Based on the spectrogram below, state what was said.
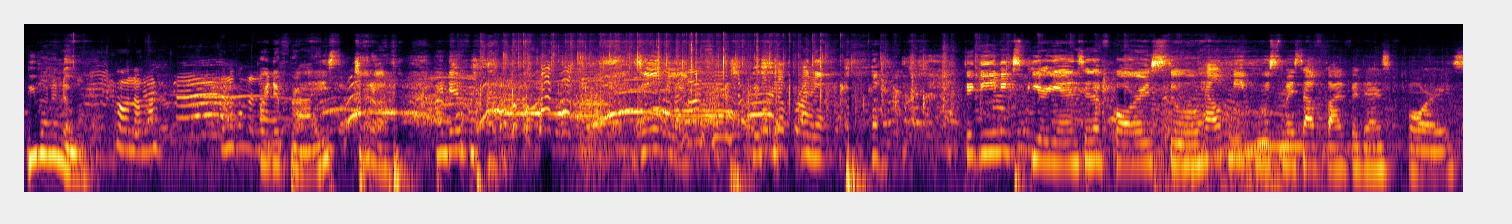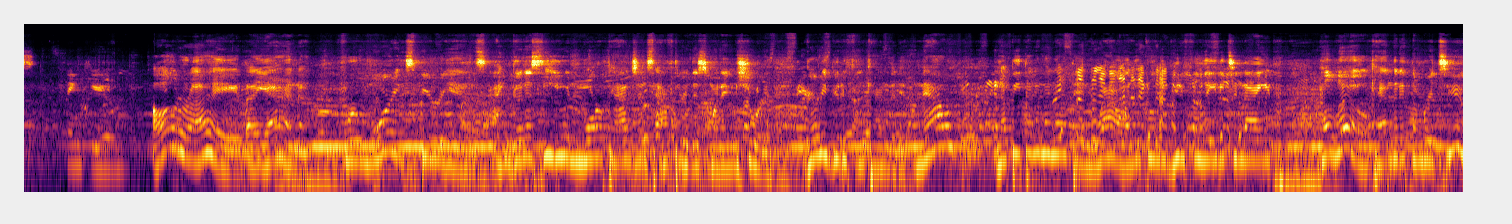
we wanna know. Ikaw naman. For the prize? Charot. And then, joke lang. For the prize. to gain experience and of course to help me boost my self-confidence, of course. Thank you. Alright, ayan. For more experience, I'm gonna see you in more pageants after this one, I'm sure. Very beautiful candidate. Now, lapitan naman natin. Wow, ano pong beautiful lady tonight. Hello, candidate number two.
